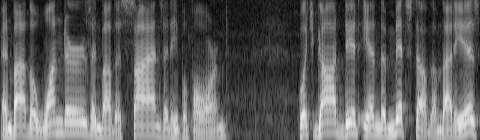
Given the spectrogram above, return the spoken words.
and by the wonders and by the signs that he performed. which God did in the midst of them. That is,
